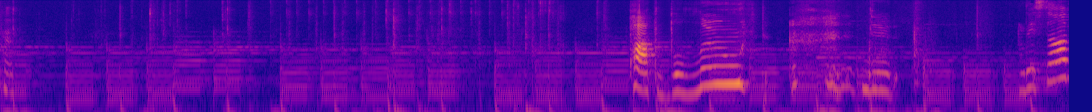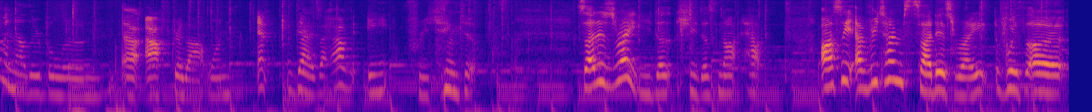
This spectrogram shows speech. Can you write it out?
Pop a balloon. Dude. They still have another balloon uh, after that one. And guys, I have eight freaking kills. Sud is right. He does. She does not have. Honestly, every time Sud is right with a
